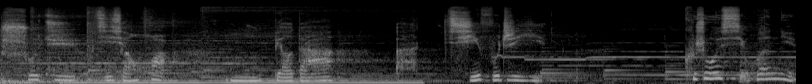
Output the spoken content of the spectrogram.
说句吉祥话，嗯，表达祈福之意。可是我喜欢你，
